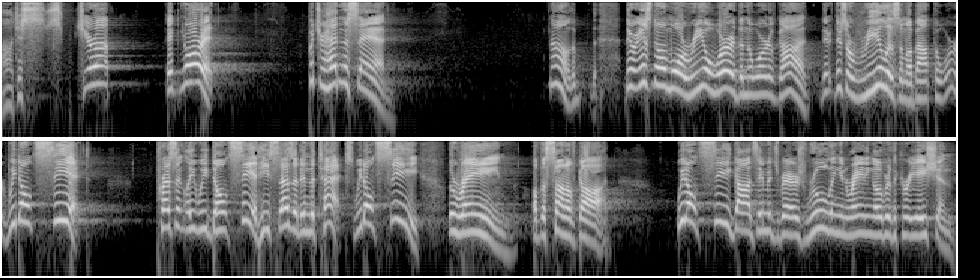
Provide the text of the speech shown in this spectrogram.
Oh, just cheer up. Ignore it. Put your head in the sand. No, the, the, there is no more real word than the Word of God. There, there's a realism about the Word. We don't see it. Presently, we don't see it. He says it in the text. We don't see the reign of the Son of God. We don't see God's image bearers ruling and reigning over the creation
